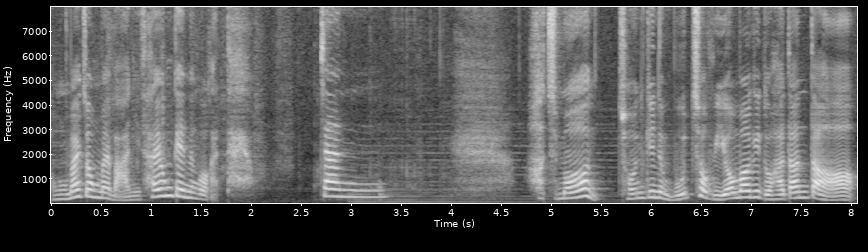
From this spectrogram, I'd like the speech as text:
정말 정말 많이 사용되는 것 같아요. 짠! 하지만 전기는 무척 위험하기도 하단다.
